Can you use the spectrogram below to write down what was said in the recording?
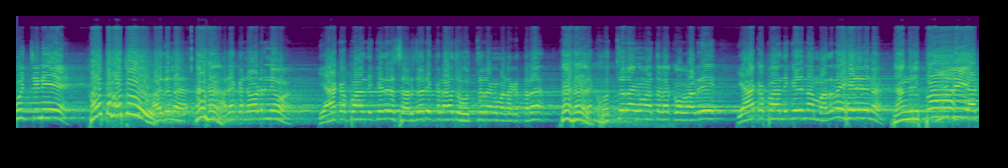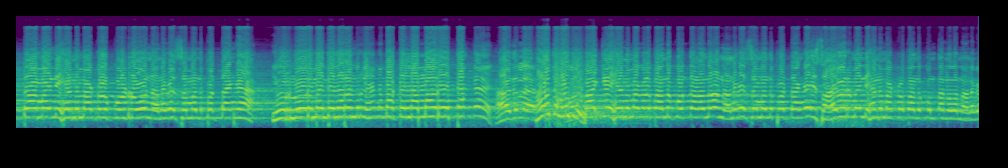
ಹುಚ್ಚಿನಿ ಹೌದು ಹೌದು. ಅದಲ್ಲ. ಅದಕ್ಕೆ ನೋಡ್ರಿ ನೀವು. ಯಾಕಪ್ಪ ಅಂತ ಕೇಳಿದ್ರೆ ಸರ್ಜರಿ ಕಲಾವಿದ್ರು ಹುಚ್ಚರಂಗ ಮಾಡಕತ್ತಾರ. ಅದಕ್ಕೆ ಹುಚ್ಚರಂಗ ಮಾತಾಡಕ್ ಹೋಗ್ಬೇಡ್ರಿ ಯಾಕಪ್ಪ ಅಂತ ಕೇಳಿದ್ರೆ ನಾ ಮೊದಲೇ ಹೇಳಿದಿನ. ಹೆಂಗ್ರಿಪ್ಪ? ಇಲ್ಲಿ ಎಟ್ಟ ಮಂದಿ ಹೆಣ್ಣು ಮಕ್ಕಳು ಕೂಡ್ರು ನನಗ ಸಂಬಂಧಪಟ್ಟಂಗ. ಇವ್ರು ನೂರು ಮಂದಿ ಅದಾರಂದ್ರು ಹೆಣ್ಣು ಮಕ್ಕಳು ನಮ್ಮವ್ರ ಇದ್ದಂಗ. ಹೌದಲ್ಲ. ಹೌದು, ಹೌದು. ಬಾಕಿ ಹೆಣ್ಣು ಮಕ್ಕಳು ಬಂದು ಕುಂತಾನಂದ್ರು ನನಗ ಸಂಬಂಧಪಟ್ಟಂಗ. ಈ ಸಾವಿರ ಮಂದಿ ಹೆಣ್ಣು ಮಕ್ಕಳು ಬಂದು ಕುಂತಾನಂದ್ರು ನನಗ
